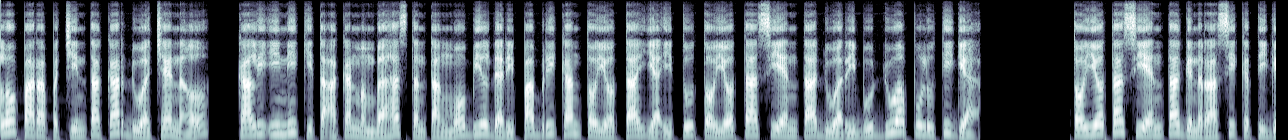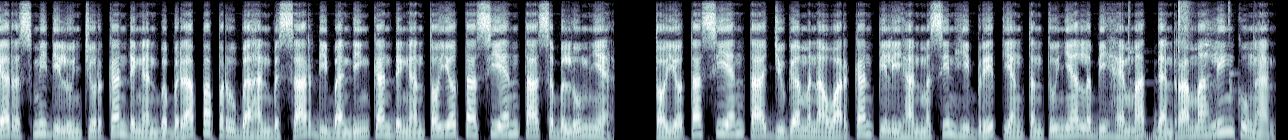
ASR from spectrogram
Halo para pecinta Car 2 Channel, kali ini kita akan membahas tentang mobil dari pabrikan Toyota yaitu Toyota Sienta 2023. Toyota Sienta generasi ketiga resmi diluncurkan dengan beberapa perubahan besar dibandingkan dengan Toyota Sienta sebelumnya. Toyota Sienta juga menawarkan pilihan mesin hibrid yang tentunya lebih hemat dan ramah lingkungan.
